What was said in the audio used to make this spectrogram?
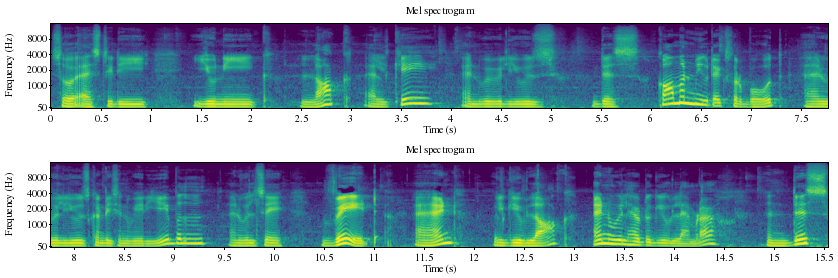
So std unique lock lk and we will use this common mutex for both and we'll use condition variable and we'll say wait and we'll give lock and we'll have to give lambda and this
